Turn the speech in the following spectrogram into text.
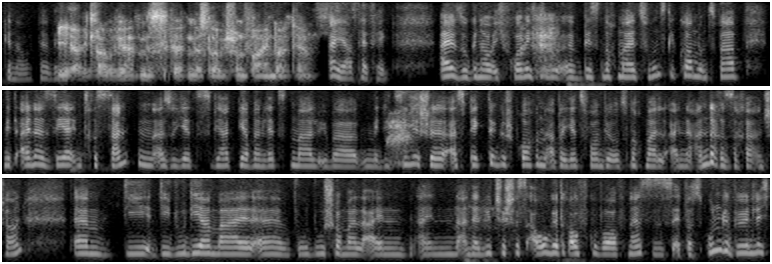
genau, da Ja, ich glaube, wir hatten das, wir hatten das, glaube ich, schon vereinbart, ja. Ah ja, perfekt. Also genau, ich freue mich, du äh, bist nochmal zu uns gekommen und zwar mit einer sehr interessanten, also jetzt, wir hatten ja beim letzten Mal über medizinische Aspekte gesprochen, aber jetzt wollen wir uns nochmal eine andere Sache anschauen, ähm, die, die du dir mal, äh, wo du schon mal ein, ein analytisches Auge drauf geworfen hast. Das ist etwas ungewöhnlich,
